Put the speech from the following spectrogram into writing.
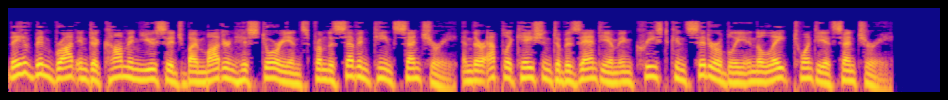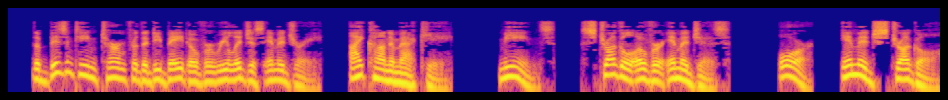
They have been brought into common usage by modern historians from the 17th century and their application to Byzantium increased considerably in the late 20th century. The Byzantine term for the debate over religious imagery, ikonomachy, means struggle over images, or image struggle.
